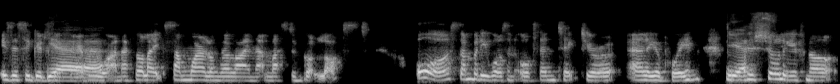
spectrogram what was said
is this a good fit yeah. for everyone? I feel like somewhere along the line that must have got lost or somebody wasn't authentic to your earlier point. Yes. Because surely, if not,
